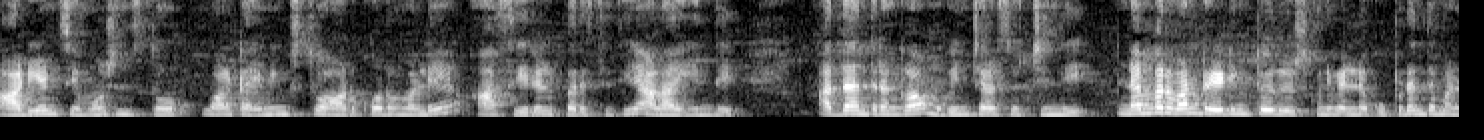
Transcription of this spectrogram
ఆడియన్స్ ఎమోషన్స్తో వాళ్ళ టైమింగ్స్తో ఆడుకోవడం వల్లే ఆ సీరియల్ పరిస్థితి అలా అయ్యింది. అర్ధాంతరంగా ముగించాల్సి వచ్చింది. నెంబర్ వన్ రేటింగ్తో చూసుకుని వెళ్ళిన గుప్పుడంత మన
